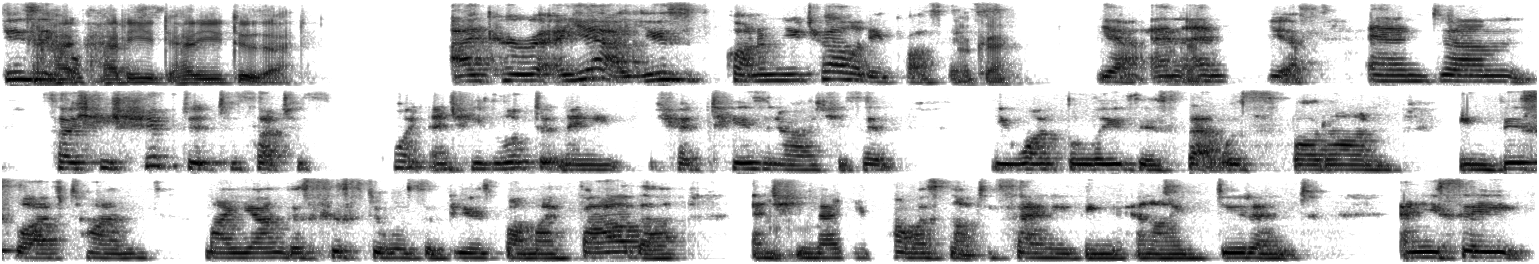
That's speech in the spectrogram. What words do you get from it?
physical. How, how do you how do you do that? I correct, yeah, I use quantum neutrality process. Okay. Yeah, and okay. and yeah, and um, so she shifted to such a point, and she looked at me. She had tears in her eyes. She said, "You won't believe this. That was spot on. In this lifetime, my younger sister was abused by my father, and she made me promise not to say anything, and I didn't. And you see,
